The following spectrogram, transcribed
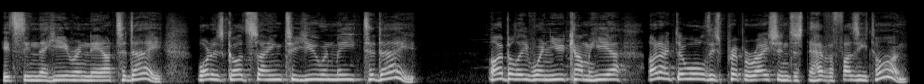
It's in the here and now today. What is God saying to you and me today? I believe when you come here, I don't do all this preparation just to have a fuzzy time.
